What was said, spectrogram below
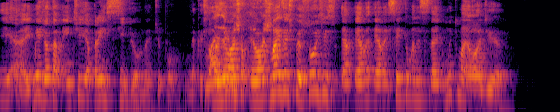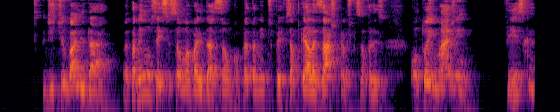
e é imediatamente apreensível, né? Tipo, a questão Mas eu acho, eu acho. Mas as pessoas, isso, elas, elas sentem uma necessidade muito maior de, de te validar. Eu também não sei se isso é uma validação completamente superficial, porque elas acham que elas precisam fazer isso com tua imagem física,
